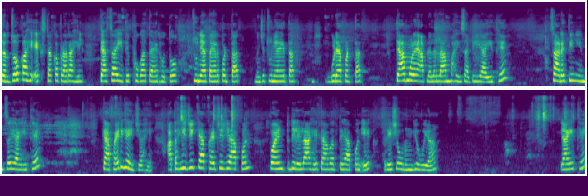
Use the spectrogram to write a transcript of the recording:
तर जो काही एक्स्ट्रा कपडा राहील त्याचा इथे फुगा तयार होतो. चुन्या तयार पडतात म्हणजे चुन्या येतात गुड्या पडतात. त्यामुळे आपल्याला लांब बाहीसाठी या इथे साडेतीन इंच या इथे कॅफाईट घ्यायची आहे. आता ही जी कॅफाईटची जी आपण पॉईंट दिलेला आहे त्यावरती आपण एक रेष ओढून घेऊया. या इथे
